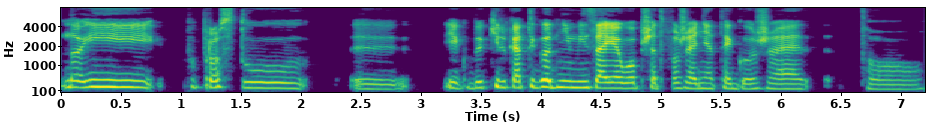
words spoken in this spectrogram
No i po prostu y, jakby kilka tygodni mi zajęło przetworzenie tego, że to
